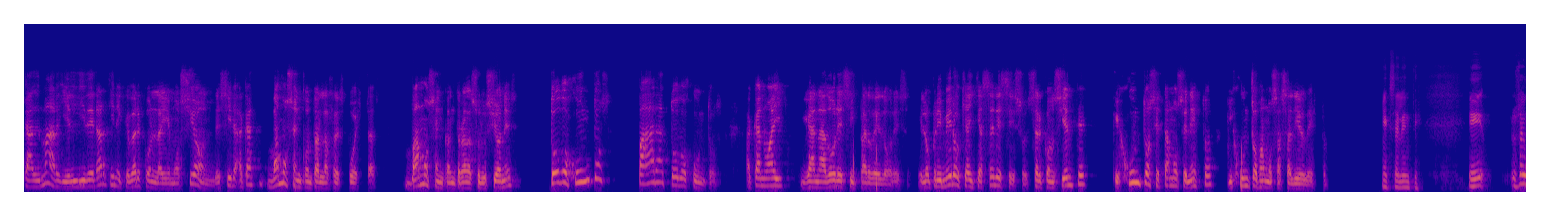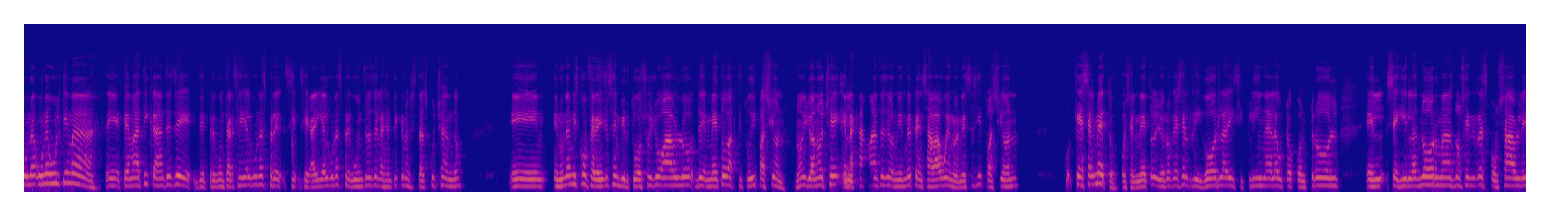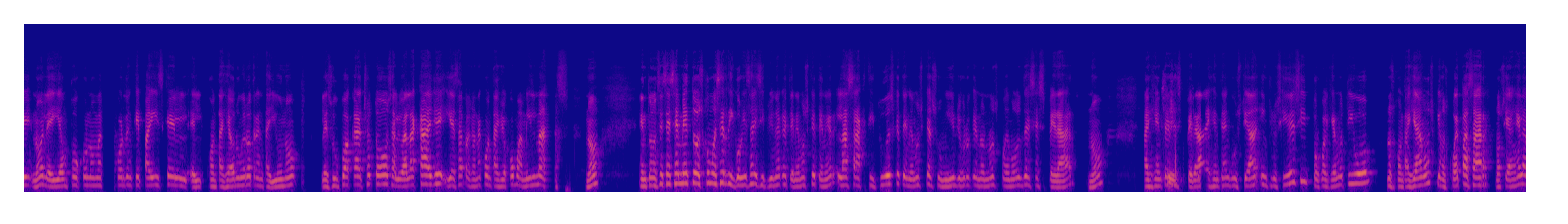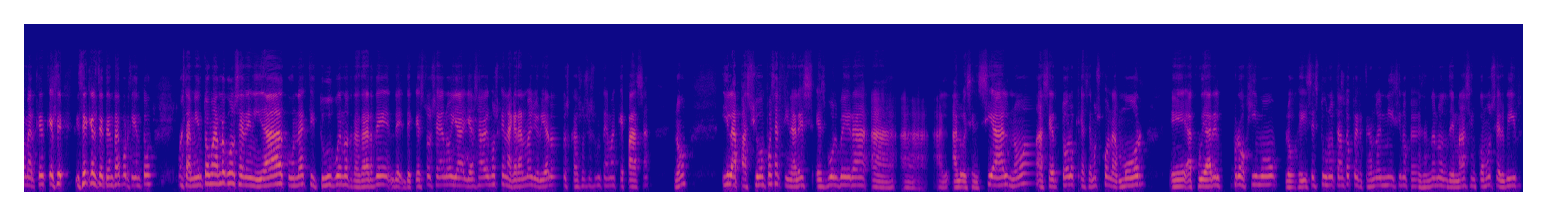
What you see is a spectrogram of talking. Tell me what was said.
calmar y el liderar tiene que ver con la emoción, decir, acá vamos a encontrar las respuestas, vamos a encontrar las soluciones, todos juntos, para todos juntos. Acá no hay ganadores y perdedores. Lo primero que hay que hacer es eso, ser consciente que juntos estamos en esto y juntos vamos a salir de esto. Excelente. Eh, una, última eh, temática antes de, preguntar si hay, algunas si hay algunas preguntas de la gente que nos está escuchando. Eh, en una de mis conferencias en Virtuoso yo hablo de método, actitud y pasión, ¿no? Yo anoche en la cama antes de dormirme pensaba, bueno, en esta situación, ¿qué es el método? Pues el método yo creo que es el rigor, la disciplina, el autocontrol, el seguir las normas, no ser irresponsable, ¿no? Leía un poco, no me acuerdo en qué país, que el, el contagiado número 31 le supo a Cacho todo, salió a la calle y esa persona contagió como a mil más, ¿no? Entonces, ese método es como ese rigor y esa disciplina que tenemos que tener, las actitudes que tenemos que asumir. Yo creo que no nos podemos desesperar, ¿no? Hay gente desesperada, hay gente angustiada, inclusive si por cualquier motivo nos contagiamos, que nos puede pasar, no sé, Angela Merkel que dice que el 70%, pues también tomarlo con serenidad, con una actitud, bueno, tratar de, que esto sea, ¿no? Ya, ya sabemos que en la gran mayoría de los casos es un tema que pasa, ¿no? Y la pasión, pues al final es, es volver a, a, a, lo esencial, ¿no? hacer todo lo que hacemos con amor, eh, a cuidar el prójimo, lo que dices tú, no tanto pensando en mí, sino pensando en los demás, en cómo servir.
